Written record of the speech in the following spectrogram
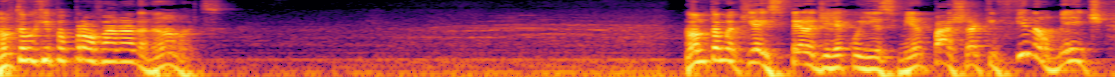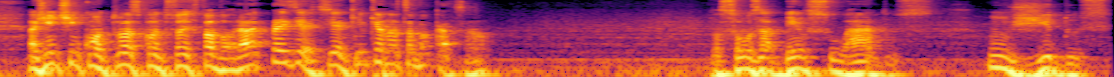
Não estamos aqui para provar nada, não, Matos. Não estamos aqui à espera de reconhecimento para achar que finalmente a gente encontrou as condições favoráveis para exercer aquilo que é a nossa vocação. Nós somos abençoados, ungidos.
